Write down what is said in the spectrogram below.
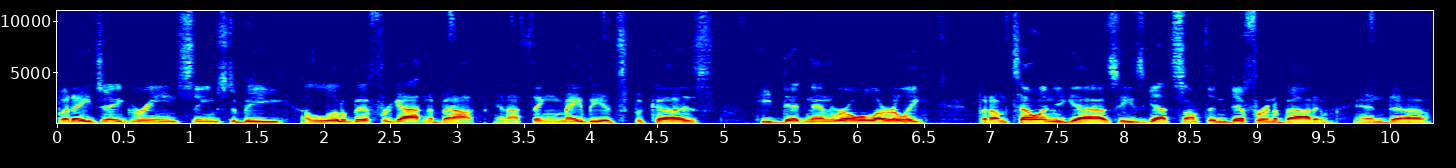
But AJ Green seems to be a little bit forgotten about. And I think maybe it's because he didn't enroll early. But I'm telling you guys, he's got something different about him. And uh,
